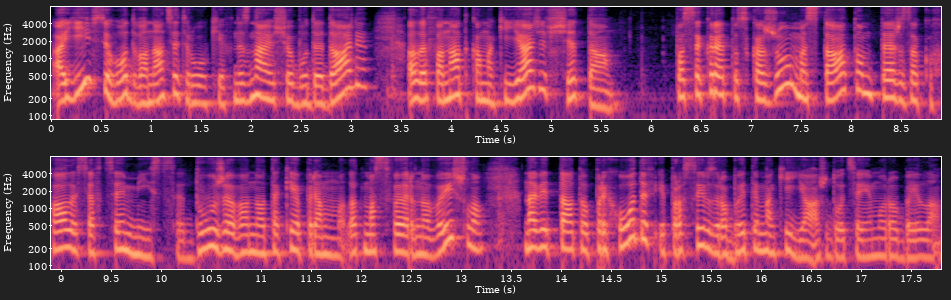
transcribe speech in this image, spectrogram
а їй всього 12 років. Не знаю, що буде далі, але фанатка макіяжів ще там. По секрету скажу, ми з татом теж закохалися в це місце. Дуже воно таке прям атмосферно вийшло. Навіть тато приходив і просив зробити макіяж, доця йому робила.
